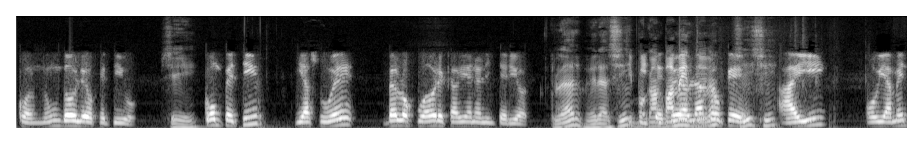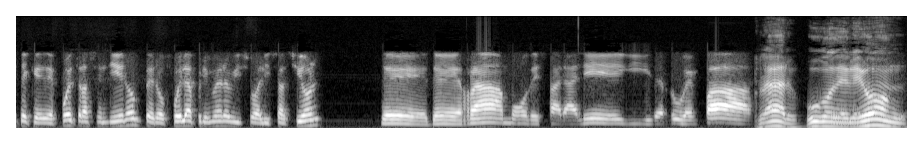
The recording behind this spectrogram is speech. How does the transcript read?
con un doble objetivo, Sí, competir y a su vez ver los jugadores que había en el interior. claro, era así. Tipo Y te estoy campamento, hablando ¿no? que Sí, sí. ahí, obviamente que después trascendieron, pero fue la primera visualización de, de Ramos, de Saralegui, de Rubén Paz, Claro, Hugo de León,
